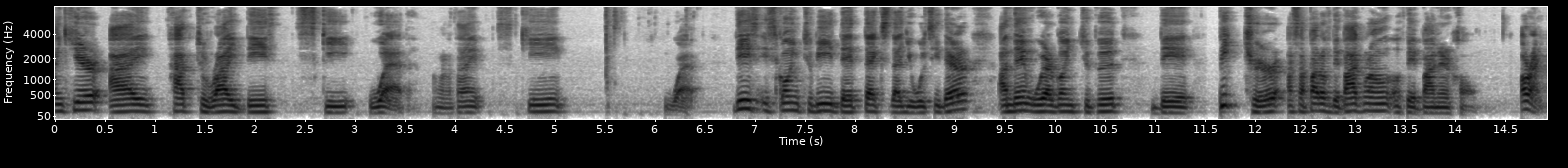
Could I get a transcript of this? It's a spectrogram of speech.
and here I have to write this ski web. I'm gonna type ski web. This is going to be the text that you will see there, and then we are going to put the picture as a part of the background of the banner home. All right,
